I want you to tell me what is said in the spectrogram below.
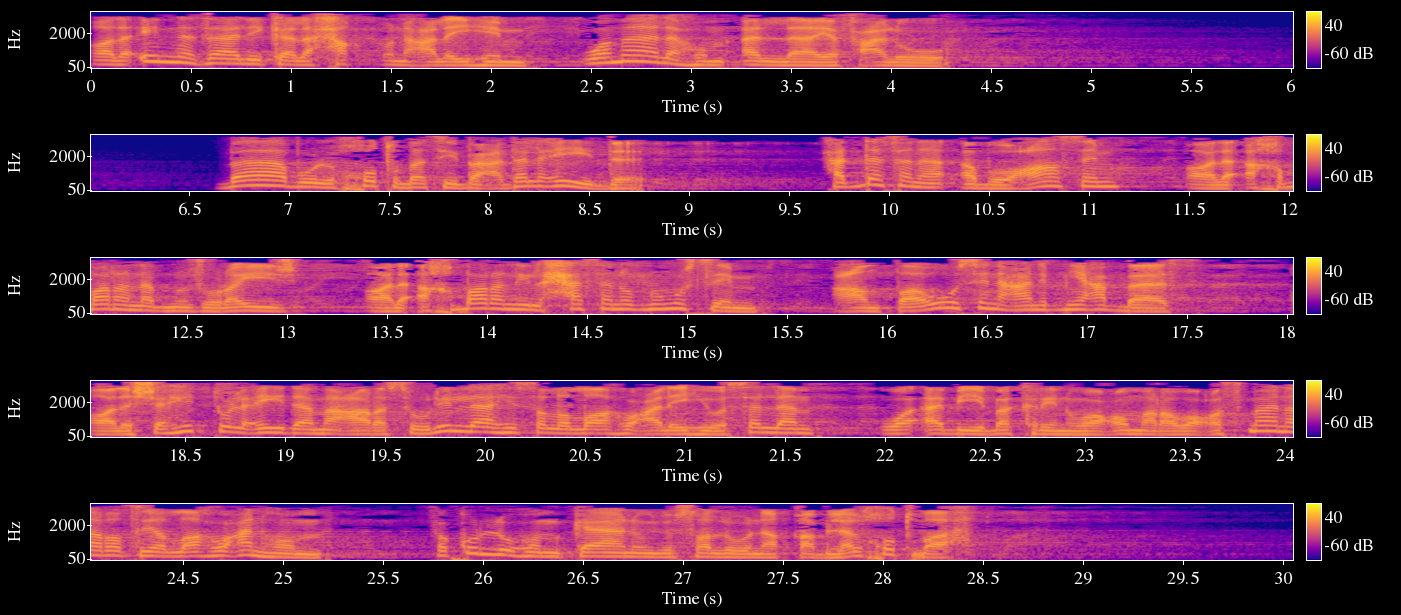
قال إن ذلك لحق عليهم وما لهم ألا يفعلوا. باب الخطبة بعد العيد. حدثنا أبو عاصم قال أخبرنا ابن جريج قال أخبرني الحسن بن مسلم عن طاووس عن ابن عباس قال شهدت العيد مع رسول الله صلى الله عليه وسلم وأبي بكر وعمر وعثمان رضي الله عنهم فكلهم كانوا يصلون قبل الخطبة.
